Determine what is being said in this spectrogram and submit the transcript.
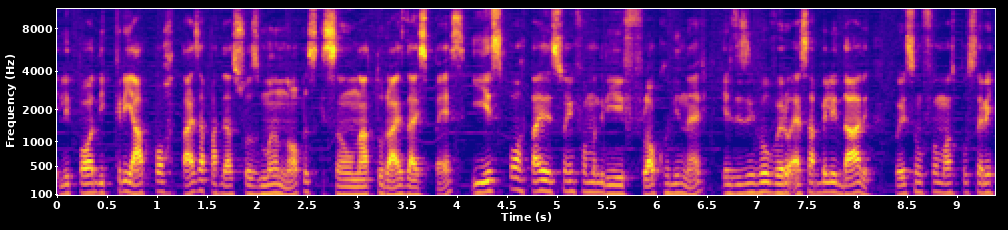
ele pode criar portais a partir das suas manoplas, que são naturais da espécie, e esses portais são em forma de flocos de neve. Eles desenvolveram essa habilidade, pois eles são famosos por serem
